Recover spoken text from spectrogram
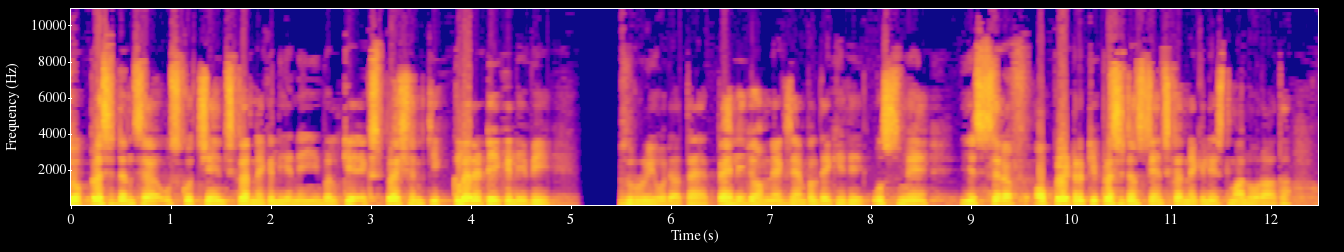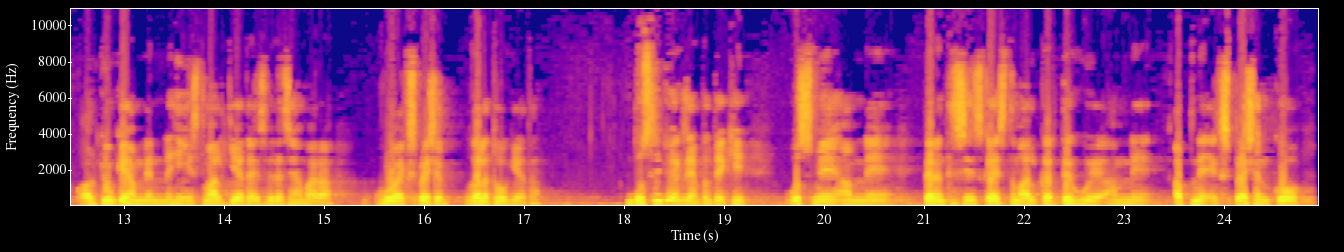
جو پریسیڈنس ہے، اس کو چینج کرنے کے لیے نہیں، بلکہ ایکسپریشن کی کلیئرٹی کے لیے بھی ضروری ہو جاتا ہے۔ پہلی جو ہم نے اگزامپل دیکھی تھی، اس میں یہ صرف آپریٹر کی پریسیڈنس چینج کرنے کے لیے استعمال ہو رہا تھا۔ اور کیونکہ ہم نے نہیں استعمال کیا تھا، اس وجہ سے ہمارا وہ ایکسپریشن غلط ہو گیا تھا۔ دوسری جو ایگزامپل دیکھی، اس میں ہم نے پیرنتھس کا استعمال کرتے ہوئے ہم نے اپنے ایکسپریشن کو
